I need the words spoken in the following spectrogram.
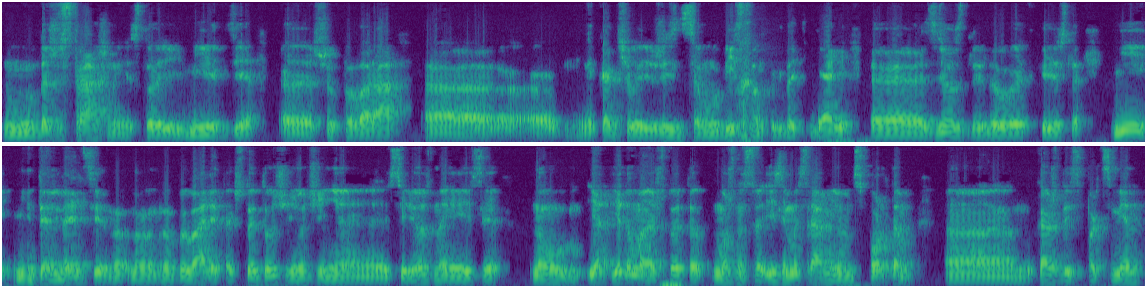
ну, даже страшные истории в мире, где э, шеф-повара э, оканчивали жизнь самоубийством, когда теряли э, звезды. Ну, это, конечно, не, не тенденции, но, но, но бывали, так что это очень-очень э, серьезно. И если ну, я, я думаю, что это можно, если мы сравниваем с спортом, э, каждый спортсмен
